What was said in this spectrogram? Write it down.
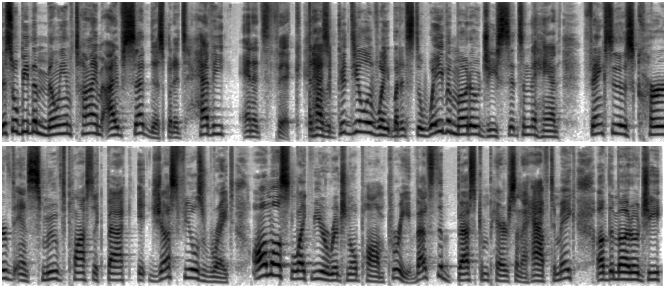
This will be the millionth time I've said this, but it's heavy and it's thick. It has a good deal of weight, but it's the way the Moto G sits in the hand. Thanks to this curved and smoothed plastic back, it just feels right, almost like the original Palm Pre. That's the best comparison I have to make of the Moto G.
